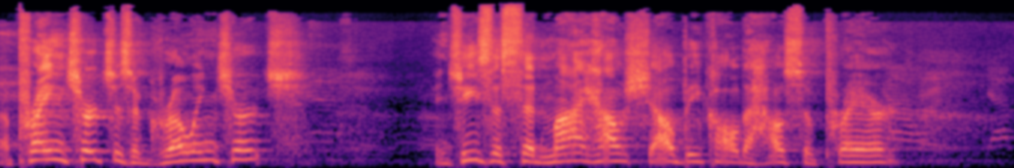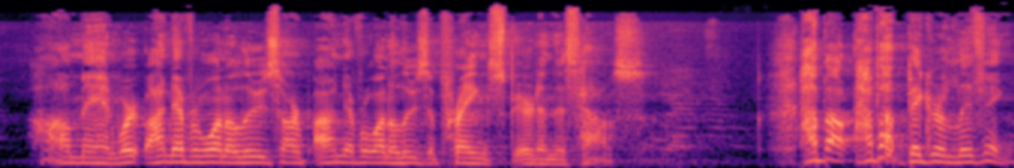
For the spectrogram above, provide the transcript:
A praying church is a growing church. And Jesus said, My house shall be called a house of prayer. Oh man, I never want to lose our, I never want to lose a praying spirit in this house. How about, how about bigger living?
